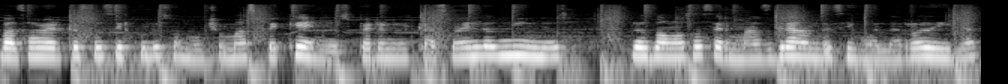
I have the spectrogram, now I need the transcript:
vas a ver que estos círculos son mucho más pequeños. Pero en el caso de los niños, los vamos a hacer más grandes, igual la rodilla,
